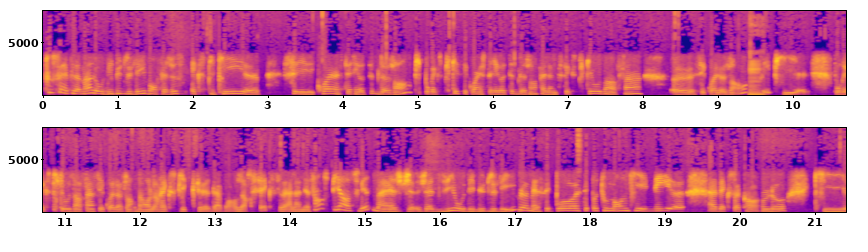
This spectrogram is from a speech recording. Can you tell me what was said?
tout simplement, là, au début du livre, on fait juste expliquer euh, c'est quoi un stéréotype de genre. Puis pour expliquer c'est quoi un stéréotype de genre, il fallait un petit peu expliquer aux enfants euh, c'est quoi le genre. Et hmm. puis pour expliquer aux enfants c'est quoi le genre, ben on leur explique d'avoir leur sexe à la naissance. Puis ensuite, ben je, je dis au début du livre, mais c'est pas c'est pas tout le monde qui est né avec ce corps-là qui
